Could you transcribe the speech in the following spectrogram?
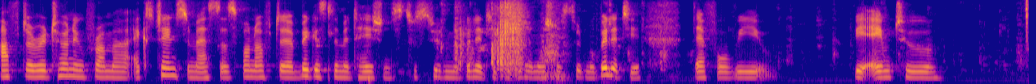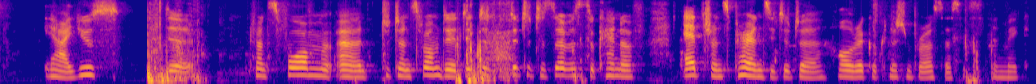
after returning from an exchange semester is one of the biggest limitations to student mobility, to international student mobility. Therefore, we we aim to yeah use the transform uh, to transform the digital service to kind of add transparency to the whole recognition processes and make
